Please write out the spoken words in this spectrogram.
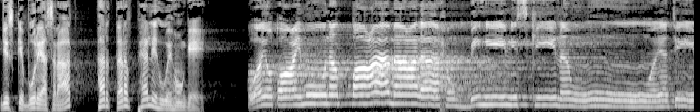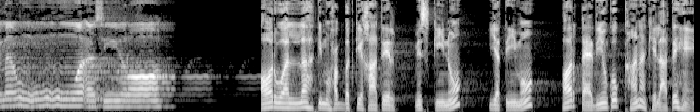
جس کے برے اثرات ہر طرف پھیلے ہوئے ہوں گے۔ وَيُطْعِمُونَ الطَّعَامَ عَلَى حُبِّهِ مِسْكِينًا وَيَتِيمًا وَأَسِيرًا. اور وہ اللہ کی محبت کی خاطر مسکینوں یتیموں اور قیدیوں کو کھانا کھلاتے ہیں۔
